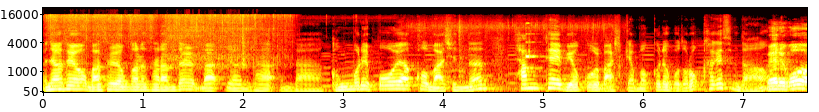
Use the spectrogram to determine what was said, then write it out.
안녕하세요. 맛을 연구하는 사람들 맛연사입니다. 국물이 뽀얗고 맛있는 황태 미역국을 맛있게 한번 끓여보도록 하겠습니다. 그리고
